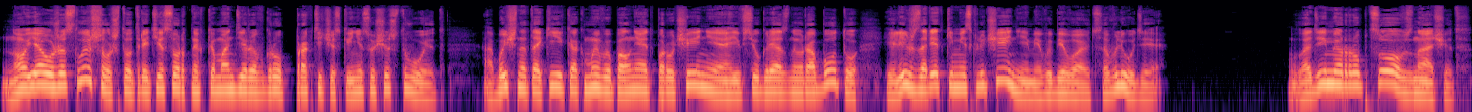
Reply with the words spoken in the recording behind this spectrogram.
Но я уже слышал, что третьесортных командиров групп практически не существует – Обычно такие, как мы, выполняют поручения и всю грязную работу, и лишь за редкими исключениями выбиваются в люди. Владимир Рубцов, значит.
